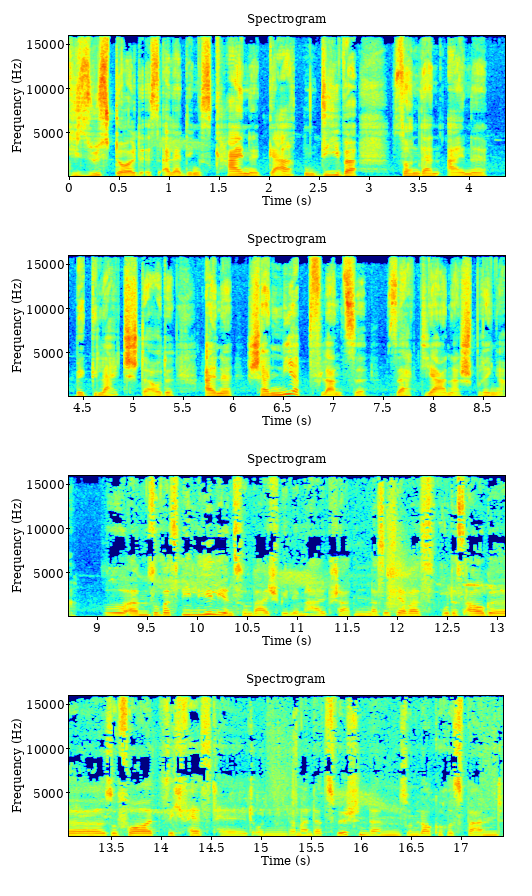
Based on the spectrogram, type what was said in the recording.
Die Süßdolde ist allerdings keine Gartendiva, sondern eine Begleitstaude, eine Scharnierpflanze, sagt Jana Springer. So, ähm, sowas wie Lilien zum Beispiel im Halbschatten. Das ist ja was, wo das Auge sofort sich festhält. Und wenn man dazwischen dann so ein lockeres Band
